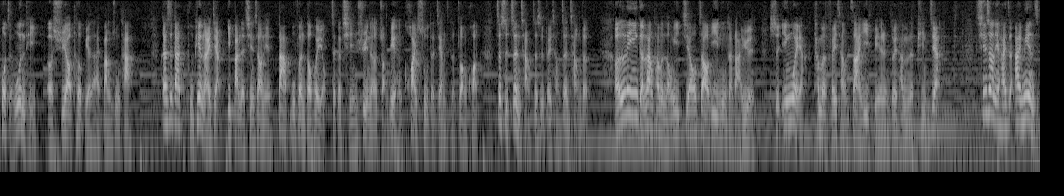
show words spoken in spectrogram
或者问题，而需要特别的来帮助他。但是大普遍来讲，一般的青少年大部分都会有这个情绪呢转变很快速的这样子的状况，这是正常，这是非常正常的。而另一个让他们容易焦躁易怒的来源。是因为啊，他们非常在意别人对他们的评价。青少年孩子爱面子，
